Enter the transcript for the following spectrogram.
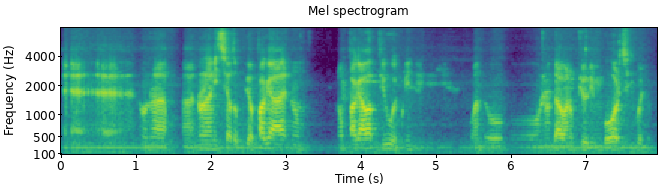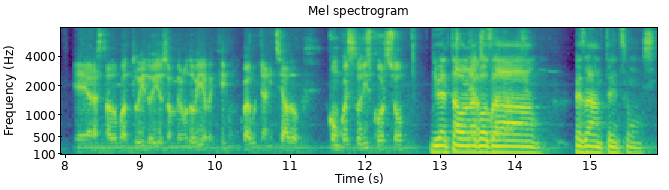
eh, non, ha, non, ha, iniziato più a pagare, non, non pagava più e quindi quando non davano più rimborsi, quello che era stato pattuito io sono venuto via perché comunque avevo già iniziato con questo discorso. Diventava una cosa pesante, insomma. Sì,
